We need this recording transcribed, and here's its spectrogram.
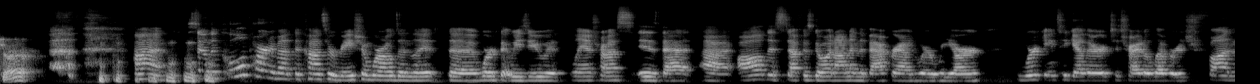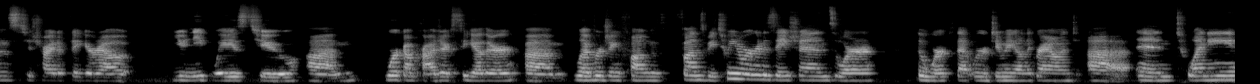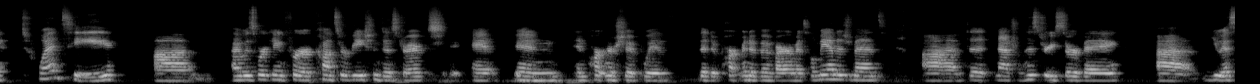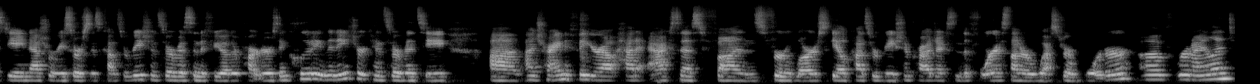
Sure. um, so the cool part about the conservation world and the, the work that we do with land trusts is that uh, all this stuff is going on in the background where we are working together to try to leverage funds to try to figure out unique ways to um, work on projects together, um, leveraging funds funds between organizations or the work that we're doing on the ground. Uh, in 2020, um, I was working for a conservation district in in partnership with the Department of Environmental Management, uh, the Natural History Survey, uh, USDA Natural Resources Conservation Service, and a few other partners, including the Nature Conservancy, um, on trying to figure out how to access funds for large scale conservation projects in the forest on our western border of Rhode Island.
